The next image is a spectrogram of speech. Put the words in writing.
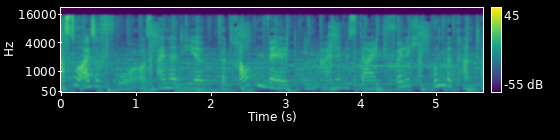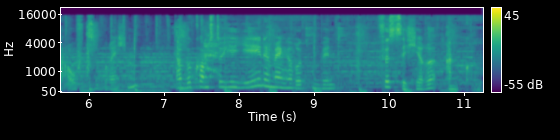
Hast du also vor, aus einer dir vertrauten Welt in eine bis dahin völlig unbekannte aufzubrechen, dann bekommst du hier jede Menge Rückenwind fürs sichere Ankommen.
